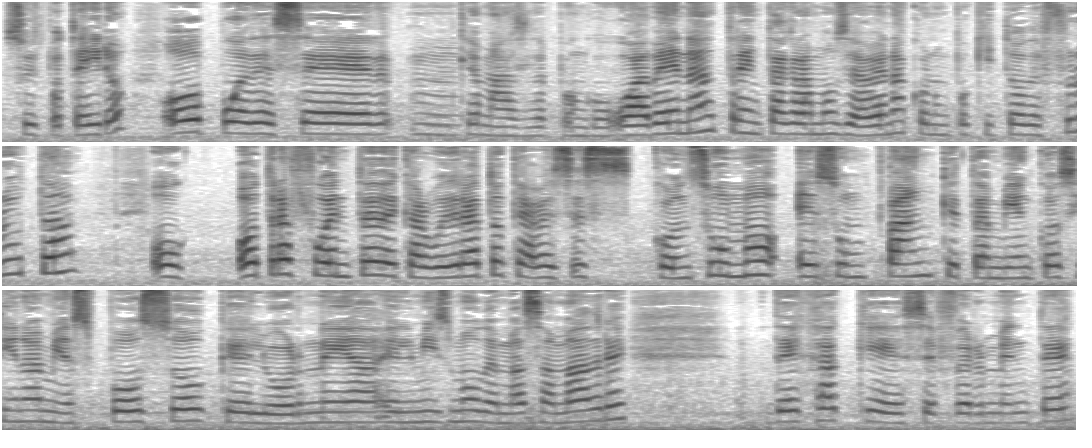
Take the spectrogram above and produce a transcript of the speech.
sweet potato, o puede ser, mm, ¿qué más le pongo? O avena, 30 gramos de avena con un poquito de fruta. O otra fuente de carbohidrato que a veces consumo es un pan que también cocina mi esposo, que lo hornea él mismo de masa madre. Deja que se fermente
